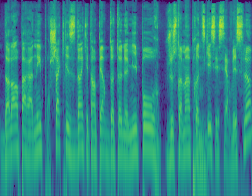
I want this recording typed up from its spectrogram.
dollars par année pour chaque résident qui est en perte d'autonomie pour justement prodiguer ces services-là.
